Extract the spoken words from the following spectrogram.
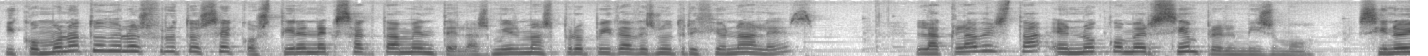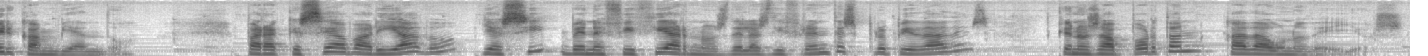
Y como no todos los frutos secos tienen exactamente las mismas propiedades nutricionales, la clave está en no comer siempre el mismo, sino ir cambiando, para que sea variado y así beneficiarnos de las diferentes propiedades que nos aportan cada uno de ellos.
